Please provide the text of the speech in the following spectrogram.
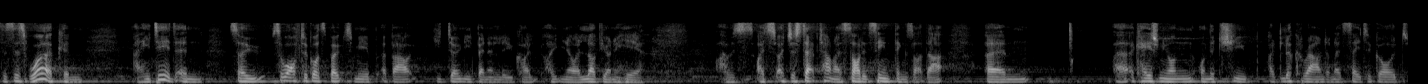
does this work? And and he did. And so, so after God spoke to me about you don't need Ben and Luke, I, I you know, I love you and I here. I was, I, I, just stepped out and I started seeing things like that. Um, uh, occasionally on, on the tube, I'd look around and I'd say to God,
